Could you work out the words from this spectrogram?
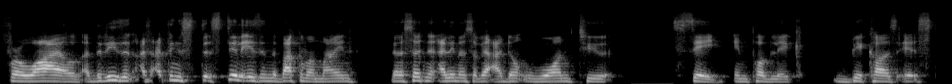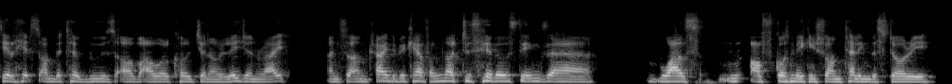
for a while. The reason I, think st- still is in the back of my mind. There are certain elements of it I don't want to say in public because it still hits on the taboos of our culture and religion, right? And so I'm trying to be careful not to say those things, uh, whilst of course making sure I'm telling the story,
